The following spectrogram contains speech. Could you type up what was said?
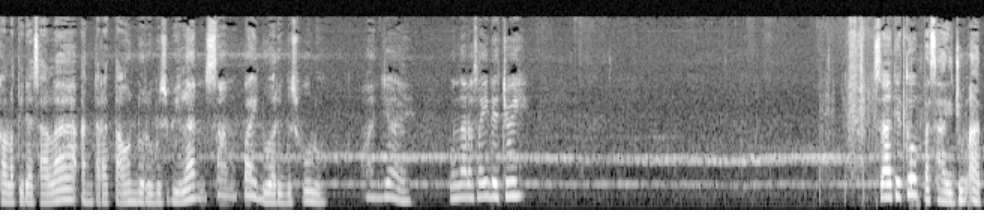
Kalau tidak salah antara tahun 2009 sampai 2010. Anjay, Menara Saida cuy. Saat itu pas hari Jumat,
